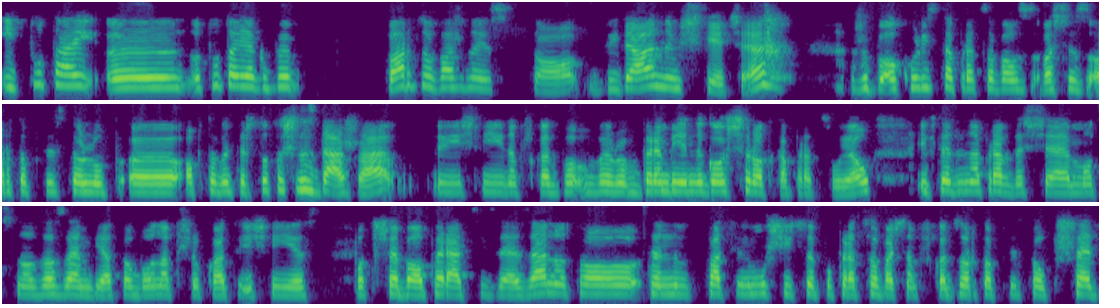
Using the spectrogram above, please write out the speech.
I tutaj, no tutaj jakby bardzo ważne jest to, w idealnym świecie, żeby okulista pracował z, właśnie z ortoptystą lub e, optometrystą, to się zdarza, jeśli na przykład w, w obrębie jednego ośrodka pracują i wtedy naprawdę się mocno zazębia to, bo na przykład jeśli jest potrzeba operacji zeza, no to ten pacjent musi sobie popracować na przykład z ortoptystą przed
